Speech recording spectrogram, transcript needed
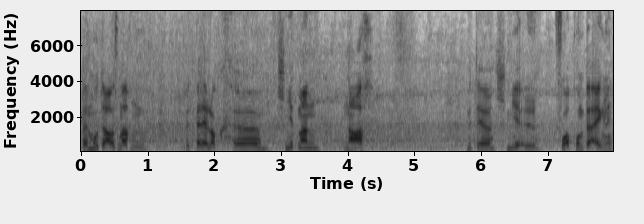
Beim Motor ausmachen wird bei der Lok äh, schmiert man nach mit der Schmieröl-Vorpumpe eigentlich.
